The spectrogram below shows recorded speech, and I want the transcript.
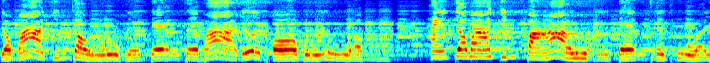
เจ้ามากินเก่าวลูกเลยแต่งเสื้อผ้าเด้อพอบุญรวม ให้เจ้ามากินปลาลูกเลยแต่งเธอถ้วย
